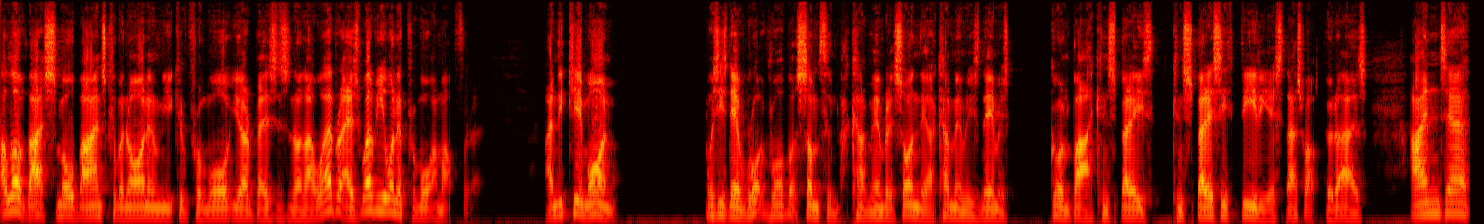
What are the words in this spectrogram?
I love that. Small bands coming on and you can promote your business and all that. Whatever it is, whatever you want to promote, I'm up for it." And he came on. What's his name? Robert something. I can't remember. It's on there. I can't remember his name. It's going back. Conspiracy conspiracy theorist. That's what I put it as. And uh,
